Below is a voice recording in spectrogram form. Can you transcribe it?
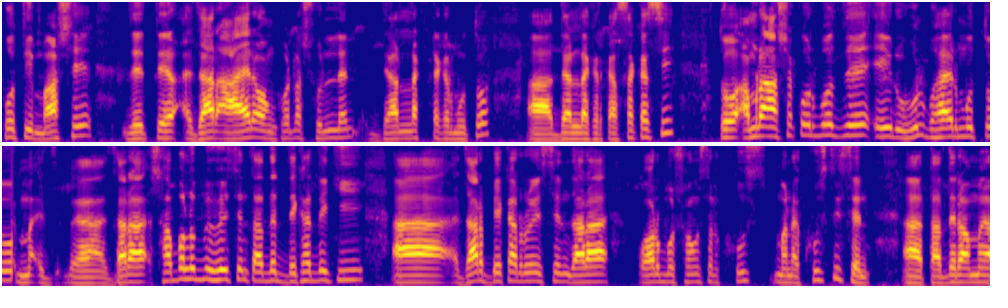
প্রতি মাসে যে যার আয়ের অঙ্কটা শুনলেন, দেড় লাখ টাকার মতো দেড় লাখের কাছাকাছি। তো আমরা আশা করব যে এই রুহুল ভাইয়ের মতো যারা স্বাবলম্বী হয়েছেন, তাদের দেখা দেখি যারা বেকার রয়েছেন, যারা কর্মসংস্থান খুঁজ মানে খুঁজতেছেন তাদের আমরা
